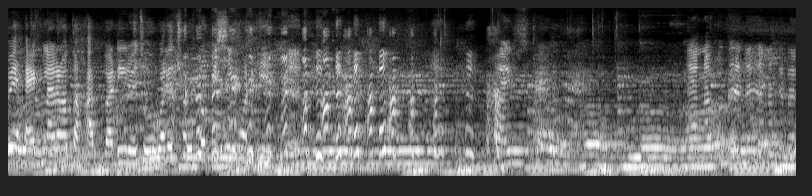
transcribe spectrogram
কীভাবে হ্যাংলার মতো হাত বাড়িয়ে রয়েছে ও বলে ছোট পিসি মনে রান্না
